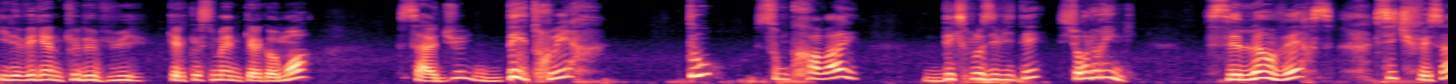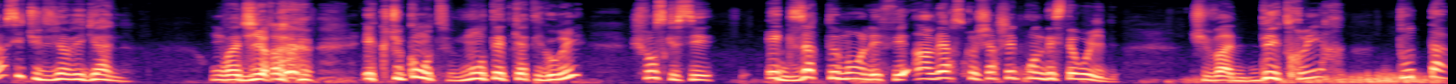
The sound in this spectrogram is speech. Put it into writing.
il est vegan que depuis quelques semaines, quelques mois, ça a dû détruire tout son travail d'explosivité sur le ring. C'est l'inverse. Si tu fais ça, si tu deviens vegan, on va dire, et que tu comptes monter de catégorie, je pense que c'est exactement l'effet inverse recherché de prendre des stéroïdes. Tu vas détruire toute ta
